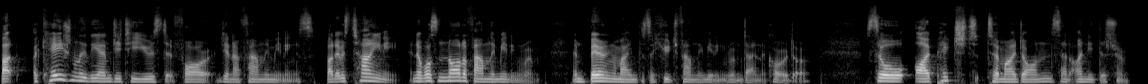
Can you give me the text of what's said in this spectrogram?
But occasionally the MDT used it for, you know, family meetings. But it was tiny and it was not a family meeting room. And bearing in mind, there's a huge family meeting room down the corridor. So I pitched to my DON and said, I need this room.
